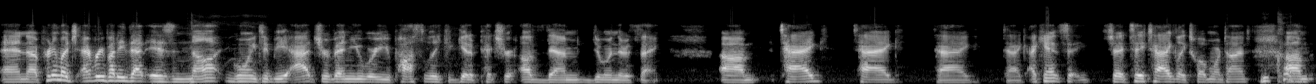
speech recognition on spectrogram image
and uh, pretty much everybody that is not going to be at your venue where you possibly could get a picture of them doing their thing. Um, tag, tag, tag, tag. I can't say should I say tag like twelve more times? Um,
